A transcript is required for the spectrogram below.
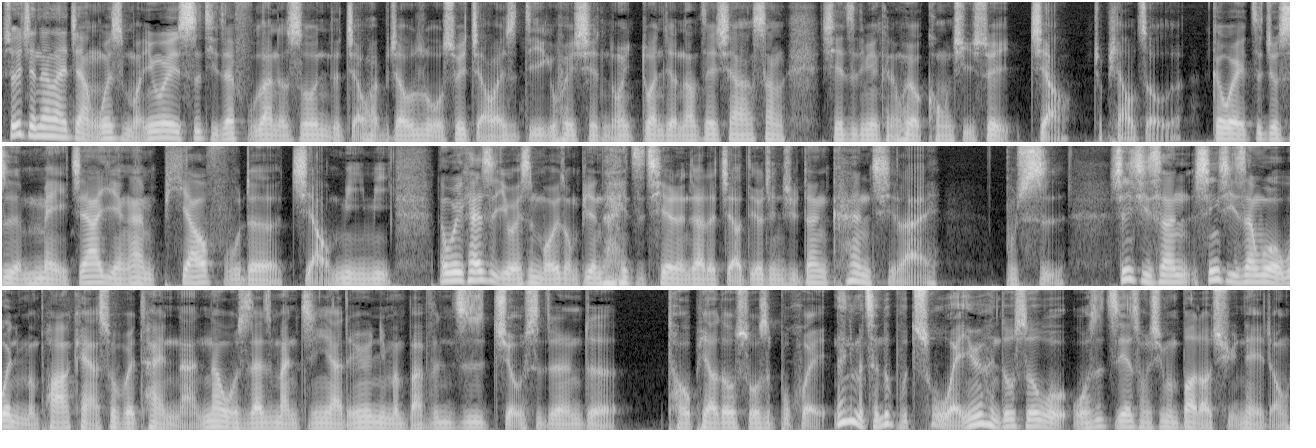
所以简单来讲，为什么？因为尸体在腐烂的时候，你的脚踝比较弱，所以脚踝是第一个会先容易断掉，然后再加上鞋子里面可能会有空气，所以脚就飘走了。各位，这就是美加沿岸漂浮的脚秘密。那我一开始以为是某一种变态一直切人家的脚丢进去，但看起来不是。星期三，星期三我有问你们 podcast 会不会太难？那我实在是蛮惊讶的，因为你们百分之九十的人的投票都说是不会。那你们程度不错诶，因为很多时候我我是直接从新闻报道取内容，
